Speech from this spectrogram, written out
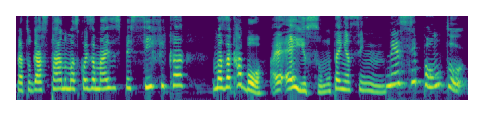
pra tu gastar numas coisas mais específicas mas acabou. É, é isso. Não tem assim. Nesse ponto,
